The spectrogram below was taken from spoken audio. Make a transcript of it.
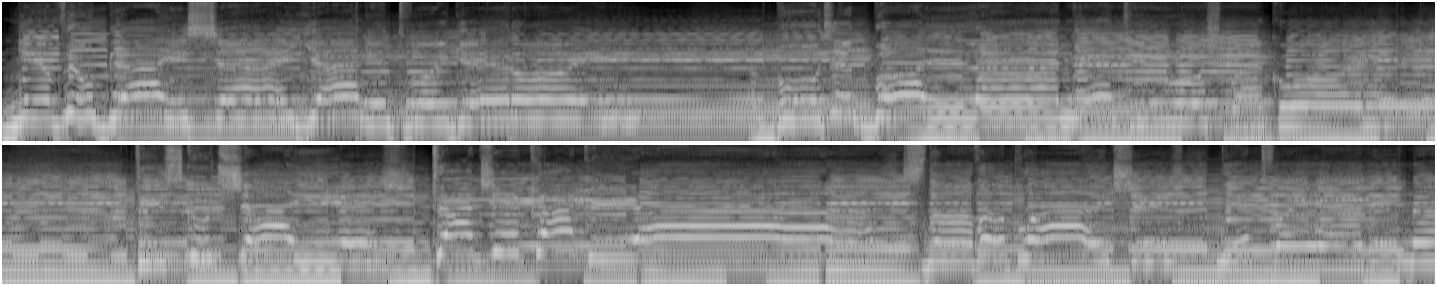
Не влюбляйся, я не твой герой. Будет больно, не тревожь покой. Ты скучаешь так же, как и я. Снова плачешь, не твоя вина.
